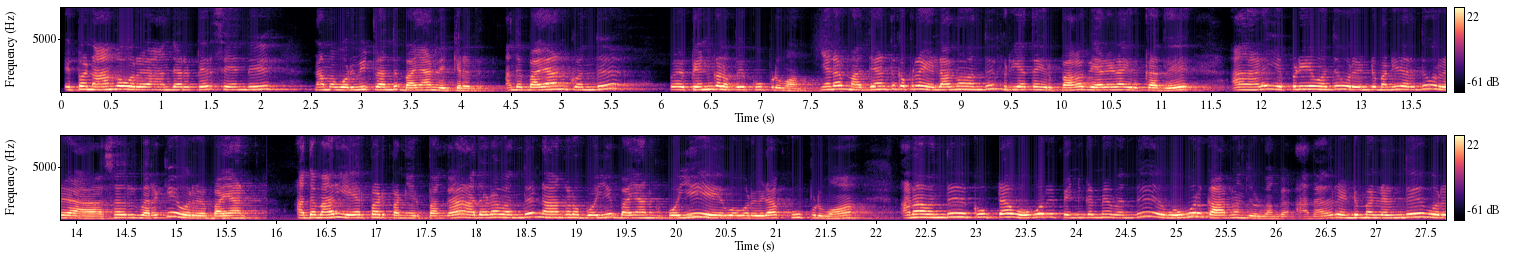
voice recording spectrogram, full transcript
இப்போ நாங்கள் ஒரு அஞ்சாறு பேர் சேர்ந்து நம்ம ஒரு வீட்டில் வந்து பயான் வைக்கிறது. அந்த பயானுக்கு வந்து பெண்களை போய் கூப்பிடுவோம். ஏன்னா மத்தியானத்துக்கு அப்புறம் எல்லாருமே வந்து ஃப்ரீயாக தான் இருப்பாங்க. வேலையெல்லாம் இருக்காது. அதனால் எப்படியும் வந்து ஒரு ரெண்டு மணிலேருந்து ஒரு அசர் வரைக்கும் ஒரு பயான். அந்த மாதிரி ஏற்பாடு பண்ணியிருப்பாங்க. அதோட வந்து நாங்களும் போய் பயானுக்கு போய் ஒவ்வொரு வீடாக கூப்பிடுவோம். ஆனால் வந்து கூப்பிட்டா ஒவ்வொரு பெண்களுமே வந்து ஒவ்வொரு காரணம் சொல்லுவாங்க. அதாவது ரெண்டு மணிலேருந்து ஒரு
